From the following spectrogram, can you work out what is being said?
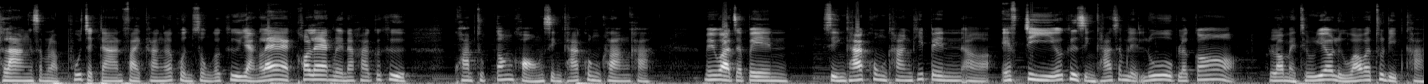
คลังสำหรับผู้จัดการฝ่ายคลังและขนส่งก็คืออย่างแรกข้อแรกเลยนะคะก็คือ ความถูกต้องของสินค้าคงคลังค่ะ ไม่ว่าจะเป็น สินค้าคงคลังที่เป็น FG ก็คือสินค้าสำเร็จรูป แล้วก็ raw material หรือว่าวัตถุดิบค่ะ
